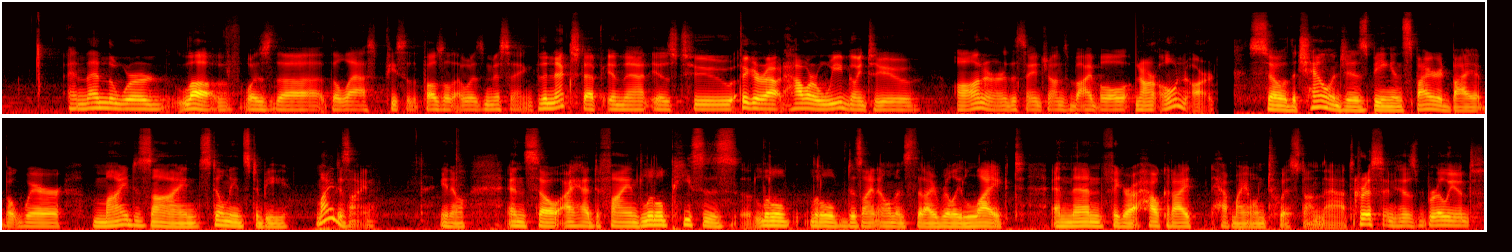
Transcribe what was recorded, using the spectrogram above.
and then the word love was the, the last piece of the puzzle that was missing. The next step in that is to figure out how are we going to honor the St. John's Bible in our own art. So the challenge is being inspired by it, but where my design still needs to be my design you know? And so i had to find little pieces little little design elements that i really liked and then figure out how could i have my own twist on that. Chris in his brilliant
